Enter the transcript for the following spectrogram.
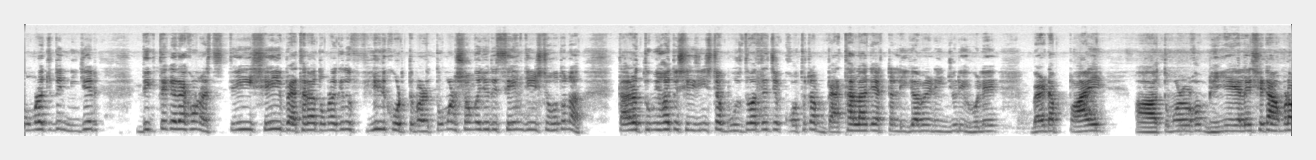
তোমরা যদি নিজের দিক থেকে দেখো না, সেই সেই ব্যথাটা তোমরা কিন্তু ফিল করতে পারো। তোমার সঙ্গে যদি সেম জিনিসটা হতো না, তাহলে তুমি হয়তো সেই জিনিসটা বুঝতে পারতে যে কতটা ব্যথা লাগে একটা লিগামেন্ট ইঞ্জুরি হলে বা একটা পায়ে তোমার ওরকম ভেঙে গেলে সেটা আমরা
